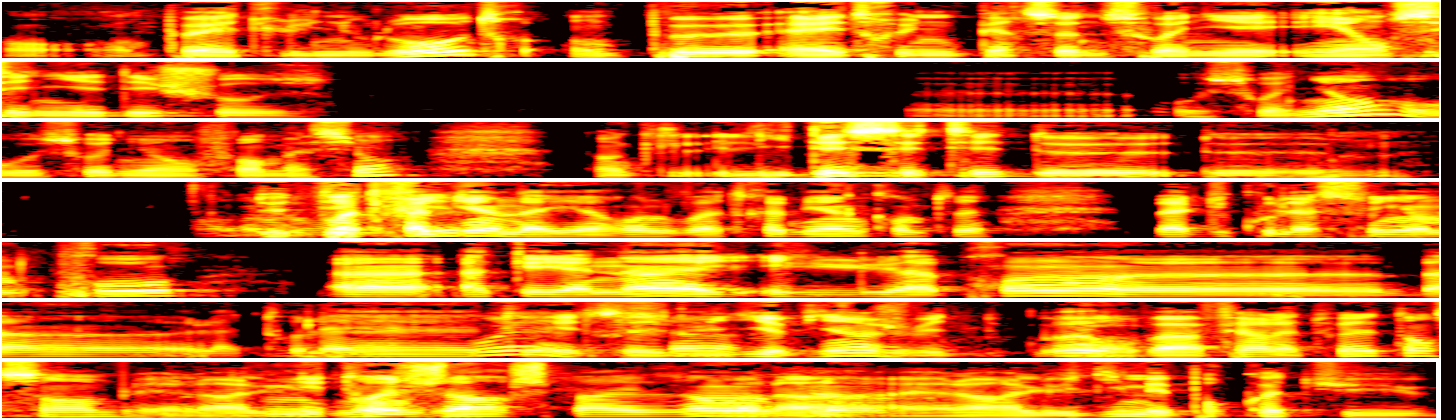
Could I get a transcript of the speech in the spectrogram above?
on peut être l'une ou l'autre, on peut être une personne soignée et enseigner des choses euh, aux soignants ou aux soignants en formation. Donc l'idée c'était de, de, on le voit très bien d'ailleurs, on le voit très bien quand euh, bah, du coup la soignante pro à, à Kayana, il, lui apprend euh, ben, la toilette. Elle lui dit viens, je vais, on va faire la toilette ensemble. alors, elle Nettoie Georges par exemple. Alors elle lui dit mais pourquoi tu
